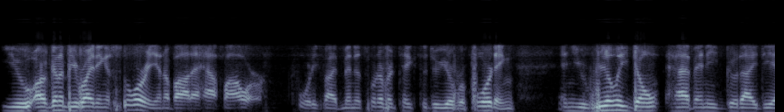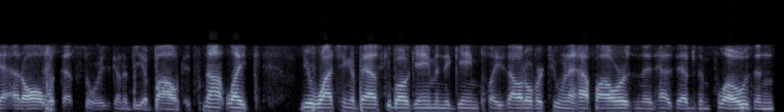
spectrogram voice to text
you are going to be writing a story in about a half hour, 45 minutes, whatever it takes to do your reporting, and you really don't have any good idea at all what that story is going to be about. It's not like you're watching a basketball game and the game plays out over two and a half hours and it has ebbs and flows and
